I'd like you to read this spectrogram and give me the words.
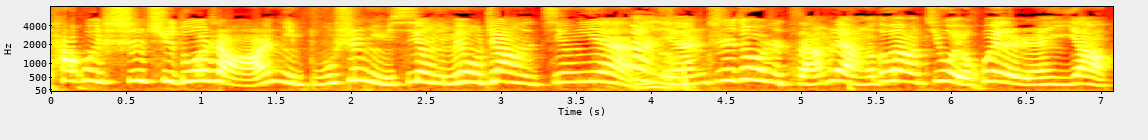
她会失去多少，而你不是女性，你没有这样的经验。换言之，就是咱们两个都像居委会的人一样，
